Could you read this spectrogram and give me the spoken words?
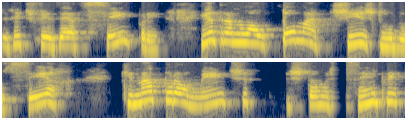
A gente fizer sempre, entra no automatismo do ser que naturalmente estamos sempre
